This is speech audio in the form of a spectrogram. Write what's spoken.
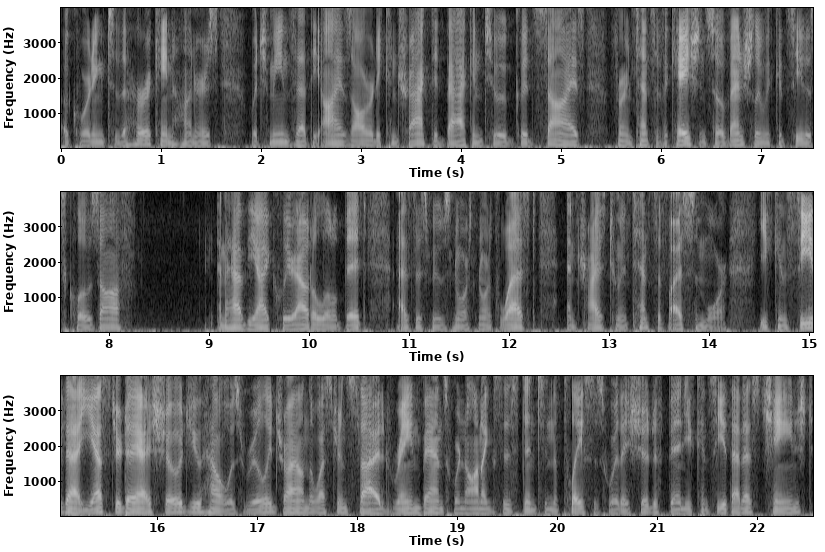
according to the hurricane hunters which means that the eye is already contracted back into a good size for intensification. So eventually we could see this close off and have the eye clear out a little bit as this moves north-northwest and tries to intensify some more. You can see that yesterday I showed you how it was really dry on the western side. Rain bands were non-existent in the places where they should have been. You can see that has changed.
